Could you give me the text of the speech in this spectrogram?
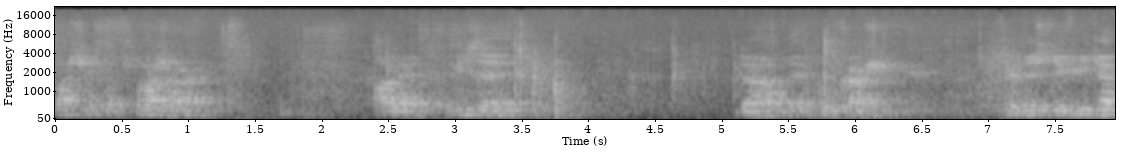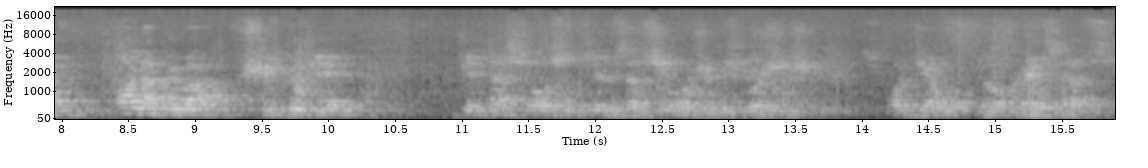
Patrzę po twarzach, ale widzę Doradę Łukasik. Serdecznie witam. Ona była wśród grupie 15 osób, które wystarczyło, żeby zgłosić oddział do rejestracji.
